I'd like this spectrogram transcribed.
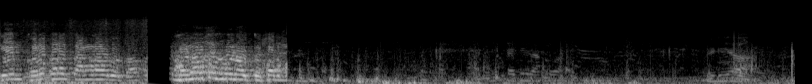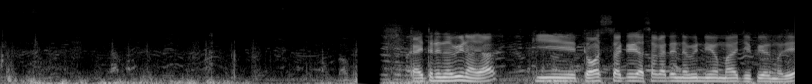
गेम खरोखरच चांगला होत होता. बनवतोच बनवतो पण काहीतरी नवीन आहे यार की टॉससाठी असा काहीतरी नवीन नियम आहे जी पी एलमध्ये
